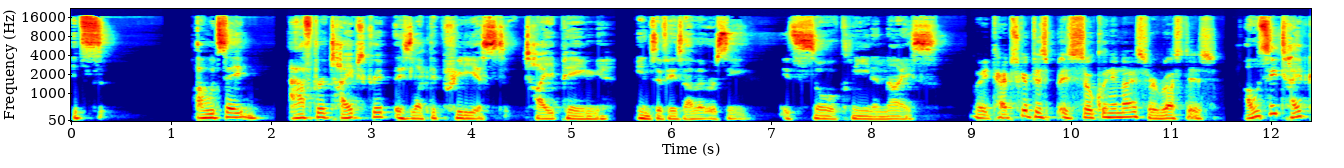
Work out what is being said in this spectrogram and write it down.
it's I would say after TypeScript is like the prettiest typing interface I've ever seen. It's so clean and nice. Wait, TypeScript is, is so clean and nice, or Rust is? I would say type,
